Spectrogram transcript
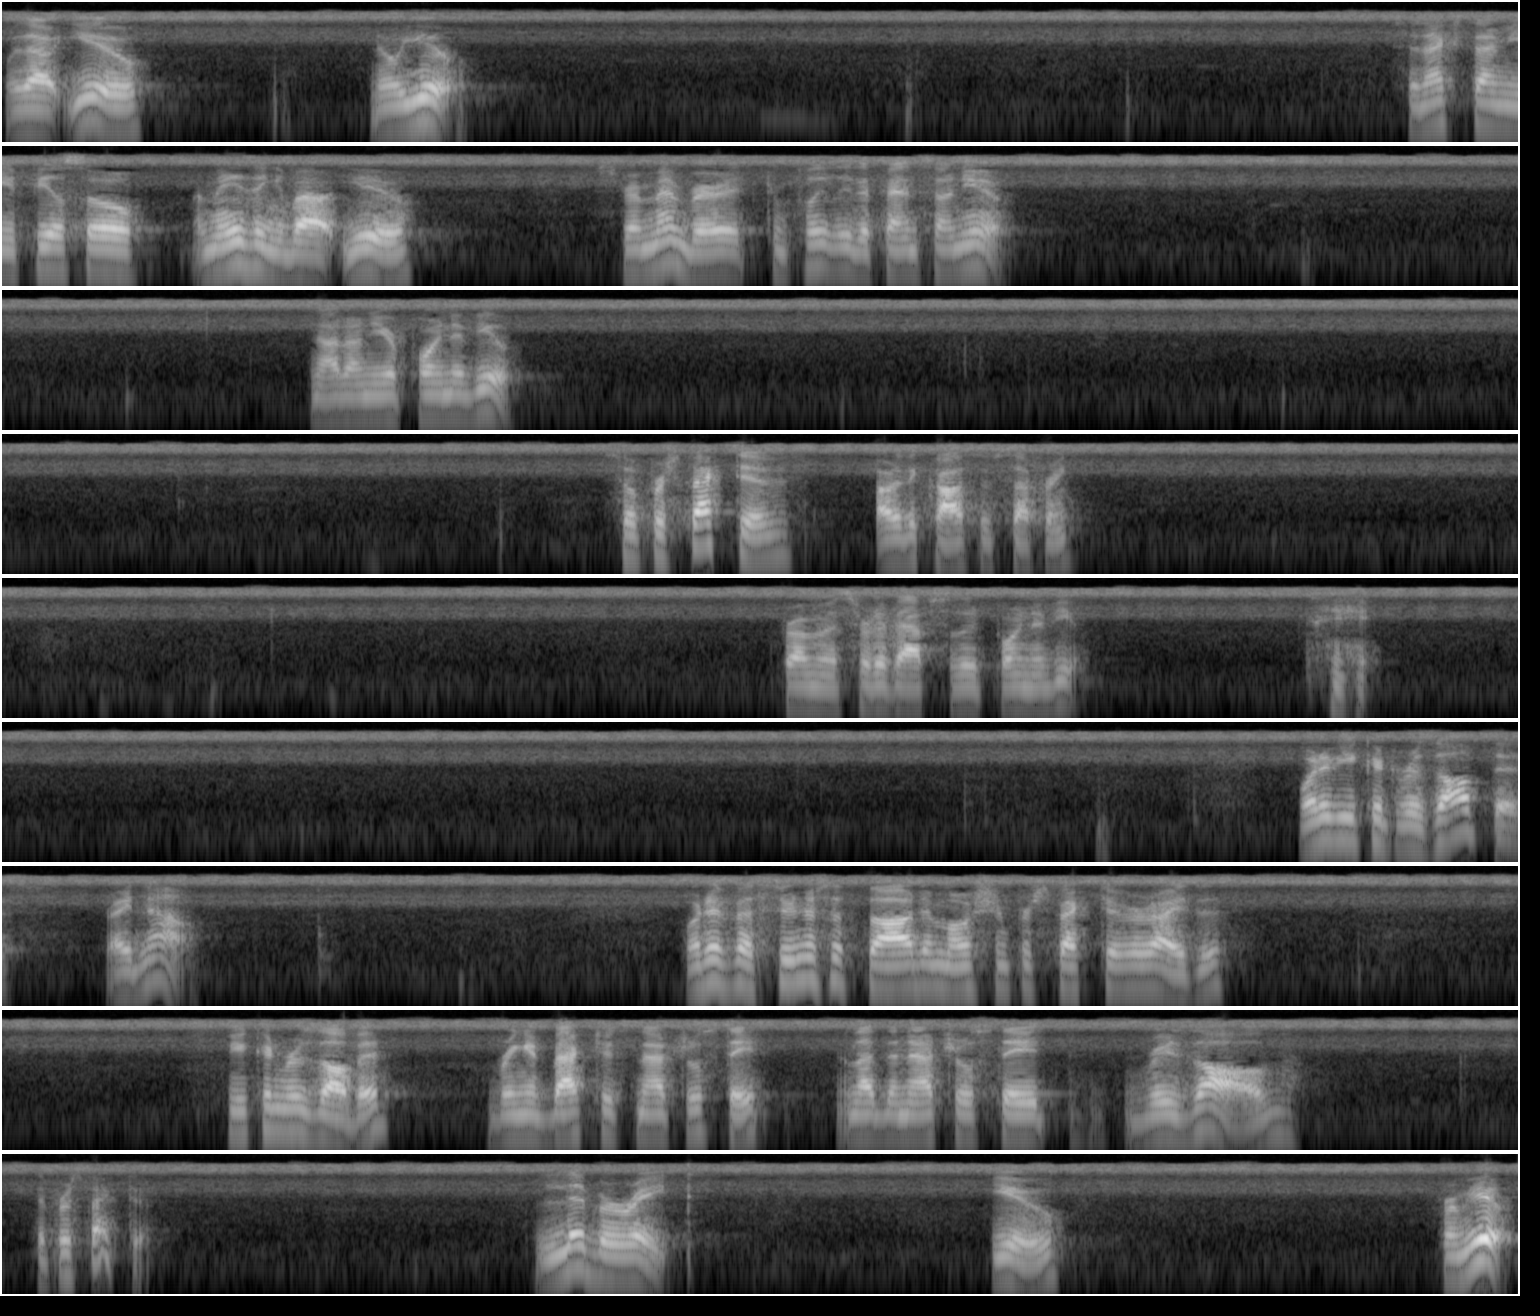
Without you, no you. So next time you feel so amazing about you, remember it completely depends on you. Not on your point of view. So perspective are the cause of suffering. from a sort of absolute point of view. what if you could resolve this right now? What if as soon as a thought, emotion, perspective arises, you can resolve it, bring it back to its natural state, and let the natural state resolve the perspective. Liberate you from you.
